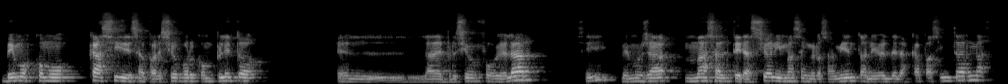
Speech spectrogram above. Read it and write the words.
vemos cómo casi desapareció por completo la depresión foviolar, ¿sí? vemos ya más alteración y más engrosamiento a nivel de las capas internas,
